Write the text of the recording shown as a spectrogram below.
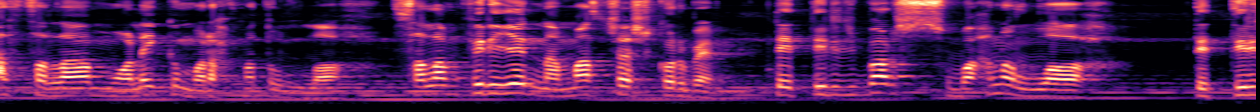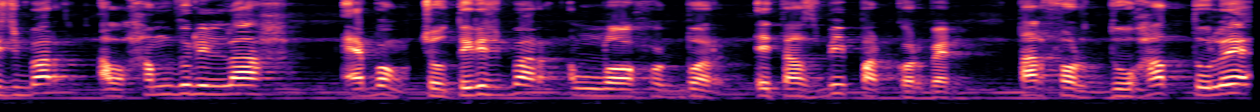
আসসালামু আলাইকুম রহমতুল্লাহ। সালাম ফিরিয়ে নামাজ শেষ করবেন। তেত্রিশ বার সুবাহান আল্লাহ তেত্রিশ বার আলহামদুলিল্লাহ। এবং চৌত্রিশ বার আল্লাহ আকবর এই তাসবি পাঠ করবেন। তারপর দুহাত তুলে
